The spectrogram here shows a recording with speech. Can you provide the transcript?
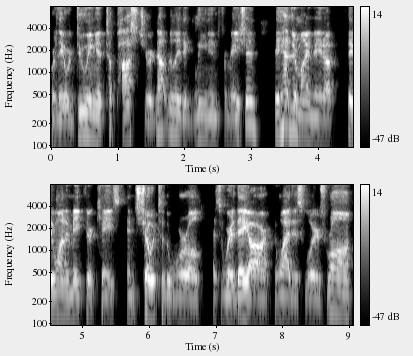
or they were doing it to posture, not really to glean information. They had their mind made up. They want to make their case and show it to the world as where they are and why this lawyer's wrong,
